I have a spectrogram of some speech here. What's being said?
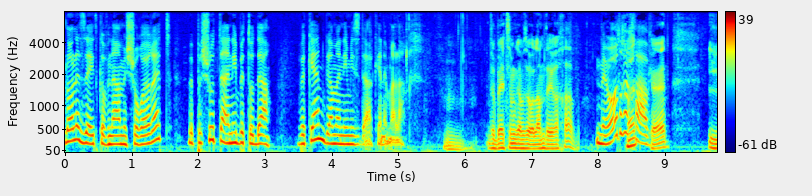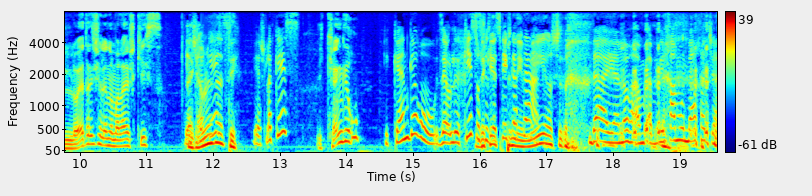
לא לזה התכוונה המשוררת, ופשוט תעני בתודה. וכן, גם אני מזדהה כנמלה. ובעצם גם זה עולם די רחב. מאוד נכון. רחב. כן. לא ידעתי שלנמלה יש כיס. יש גם לה לא כיס. ידעתי. יש לה כיס. היא קנגרו? היא קנגרו. זה כיס או זה שזה כיס תיק קטן? פנימי או ש... די, אני לא, הבדיחה מונחת שם.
